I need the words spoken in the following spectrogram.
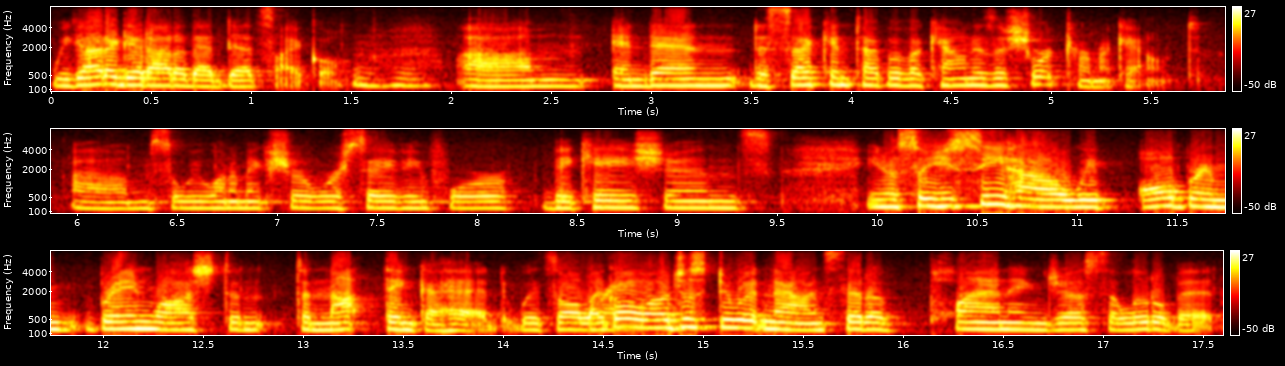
We got to get out of that debt cycle. Mm-hmm. Um, and then the second type of account is a short term account. Um, so we want to make sure we're saving for vacations. You know, so you see how we've all been brainwashed to, to not think ahead. It's all like, right. oh, I'll just do it now instead of planning just a little bit.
